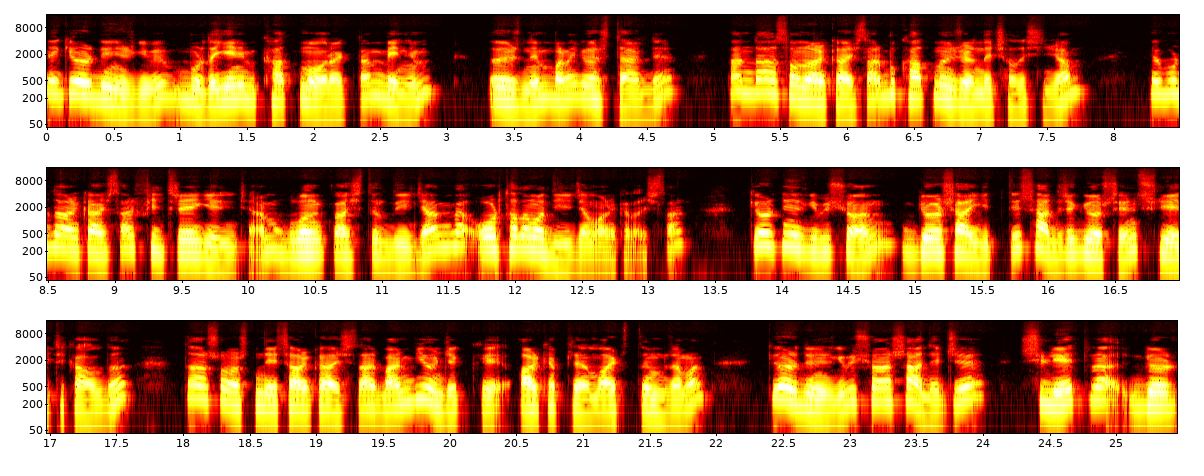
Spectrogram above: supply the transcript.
Ve gördüğünüz gibi burada yeni bir katma olaraktan benim öznemi bana gösterdi. Ben daha sonra arkadaşlar bu katma üzerinde çalışacağım. Ve burada arkadaşlar filtreye geleceğim. Bulanıklaştır diyeceğim ve ortalama diyeceğim arkadaşlar. Gördüğünüz gibi şu an görsel gitti. Sadece görselin silüeti kaldı. Daha sonrasında ise arkadaşlar ben bir önceki arka planımı açtığım zaman gördüğünüz gibi şu an sadece silüet ve gör,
